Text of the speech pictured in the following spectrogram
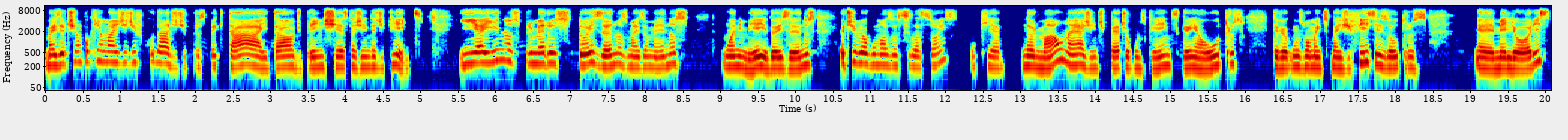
Mas eu tinha um pouquinho mais de dificuldade de prospectar e tal, de preencher essa agenda de clientes. E aí, nos primeiros dois anos, mais ou menos, um ano e meio, dois anos, eu tive algumas oscilações, o que é normal, né? A gente perde alguns clientes, ganha outros. Teve alguns momentos mais difíceis, outros é, melhores.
